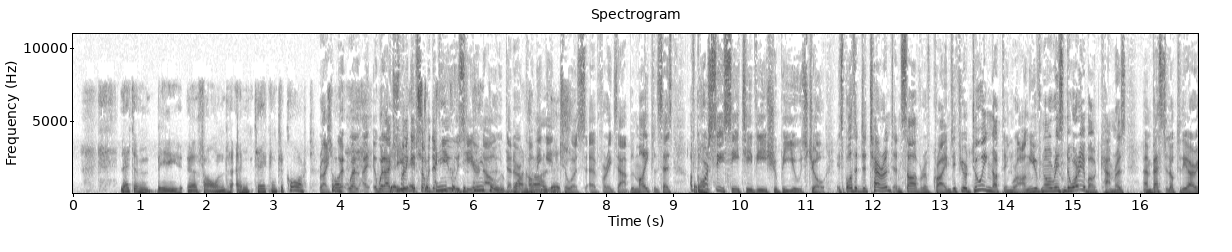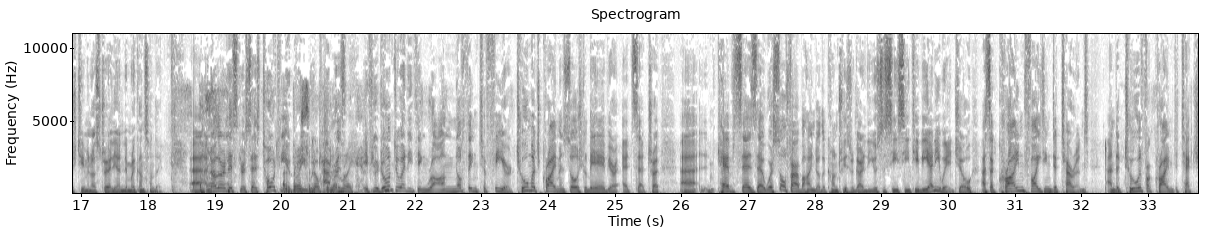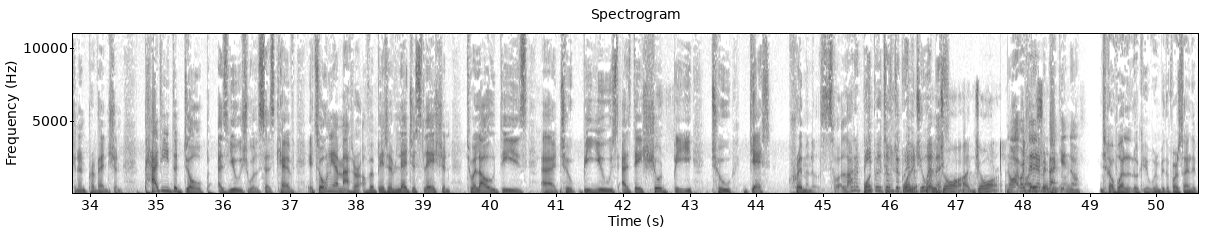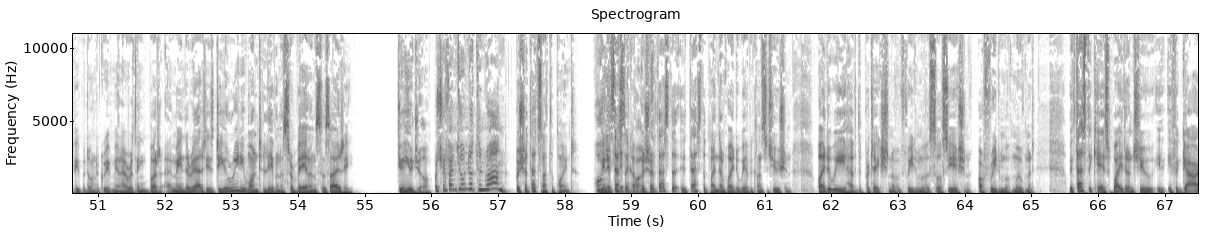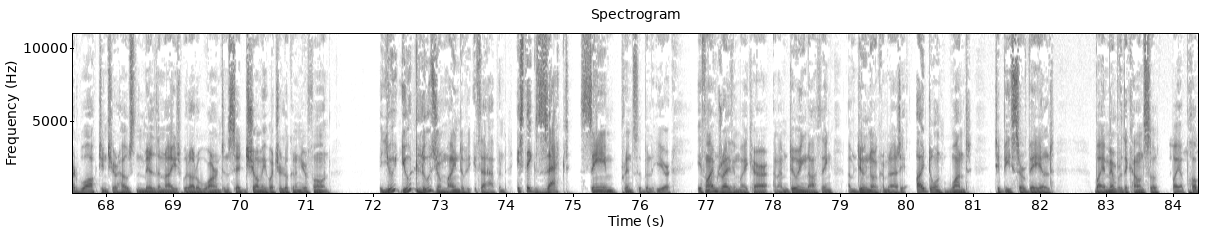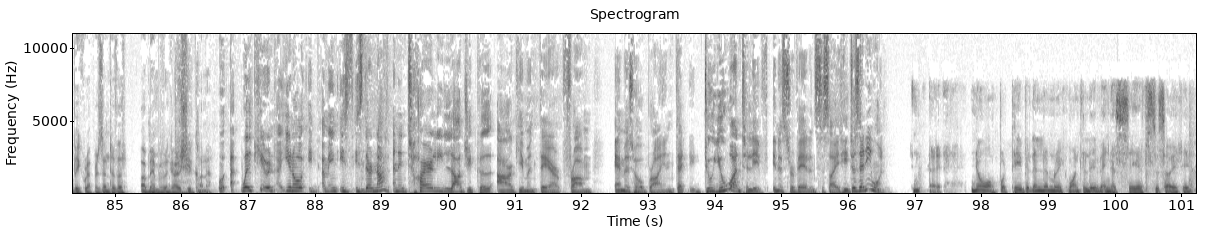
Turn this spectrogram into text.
let them be uh, found and taken to court. Right. So, well, well, I, well, I just yeah, want to give some of the people- views the here now that are coming into us. Uh, for example, Michael says, "Of course, CCTV should be used, Joe. It's both a deterrent and solver of crimes. If you're doing nothing wrong, you've no reason to worry about cameras. And best of luck to the Irish team in Australia and Limerick on Sunday." Uh, another listener says, "Totally agree with cameras. If you don't do anything wrong, nothing to fear. Too much crime and social behaviour, etc." Uh, Kev says, uh, "We're so far behind other countries regarding the use of CCTV anyway, Joe, as a crime-fighting deterrent." And a tool for crime detection and prevention. Paddy the dope, as usual, says Kev. It's only a matter of a bit of legislation to allow these uh, to be used as they should be to get criminals. So a lot of people don't agree well, with you, well, Emmet. Joe, uh, Joe, no, I want I to let said- it back in now. Well, look, it wouldn't be the first time that people don't agree with me on everything. But I mean, the reality is, do you really want to live in a surveillance society? Do you, Joe? But sure, if I'm doing nothing wrong, But sure, that's not the point. Why I mean, if that's the, the but sure, point? that's the if that's the point. Then why do we have a constitution? Why do we have the protection of a freedom of association or freedom of movement? If that's the case, why don't you? If, if a guard walked into your house in the middle of the night without a warrant and said, "Show me what you're looking on your phone," you you'd lose your mind if that happened. It's the exact same principle here. If I'm driving my car and I'm doing nothing, I'm doing no criminality. I don't want to be surveilled by a member of the council, by a public representative, or a member of an Garda Síochána. Well, uh, well, Kieran, uh, you know, I mean, is is there not an entirely logical argument there from Emmet O'Brien, that do you want to live in a surveillance society? Does anyone? No, but people in Limerick want to live in a safe society.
